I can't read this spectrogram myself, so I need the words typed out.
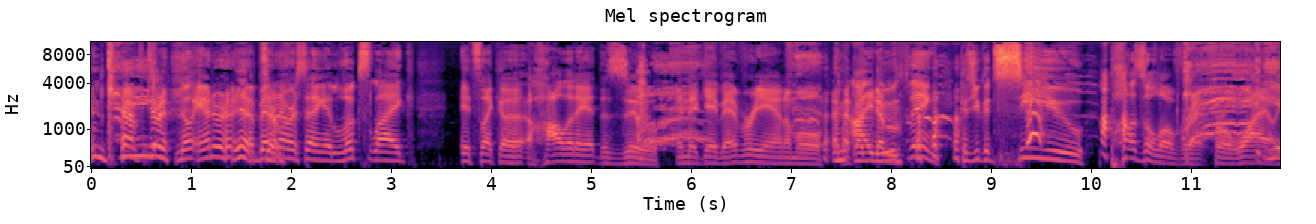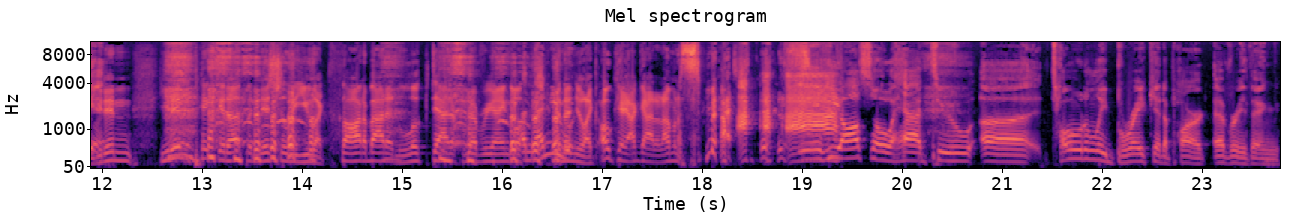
in captivity. No, Andrew, Yeah, Ben and so- I were saying it looks like it's like a, a holiday at the zoo, and they gave every animal An like a item. new thing because you could see you puzzle over it for a while. Yeah. You didn't, you didn't pick it up initially. You like thought about it and looked at it from every angle, and then then, you- you, are like, okay, I got it. I'm gonna smash this. he also had to uh, totally break it apart, everything.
